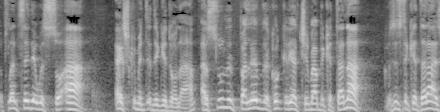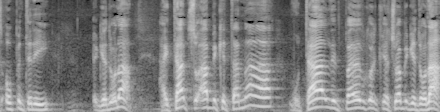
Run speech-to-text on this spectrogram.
if let's say there was צואה, excrement in the גדולה, אסור להתפלל ולכל קריאת שמע בקטנה, because since the קטנה is open to the גדולה. הייתה צואה בקטנה, מותר להתפלל ולכל קריאת שמע בגדולה.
